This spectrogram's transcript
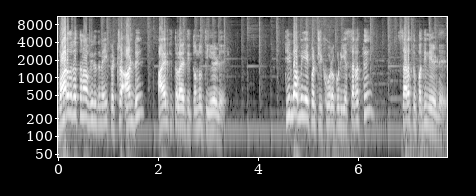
பாரத ரத்னா விருதினை பெற்ற ஆண்டு ஆயிரத்தி தொள்ளாயிரத்தி தொண்ணூத்தி ஏழு. தீண்டாமையை பற்றி கூறக்கூடிய சரத்து சரத்து பதினேழு.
